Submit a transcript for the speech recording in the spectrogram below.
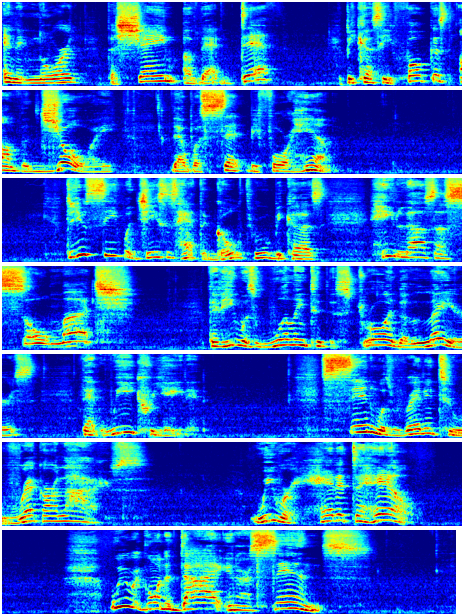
and ignored the shame of that death because he focused on the joy that was set before him. Do you see what Jesus had to go through because he loves us so much that he was willing to destroy the layers that we created? Sin was ready to wreck our lives. We were headed to hell. We were going to die in our sins.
